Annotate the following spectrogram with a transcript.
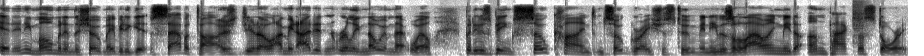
at any moment in the show maybe to get sabotaged. You know, I mean, I didn't really know him that well, but he was being so kind and so gracious to me, and he was allowing me to unpack the story.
